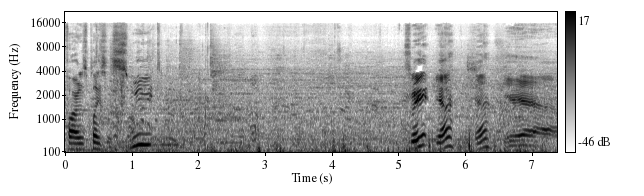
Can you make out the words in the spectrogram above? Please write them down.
Far, this place is sweet. Sweet? Yeah? Yeah? Yeah.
